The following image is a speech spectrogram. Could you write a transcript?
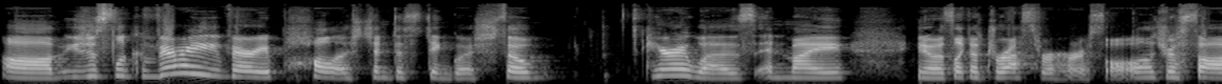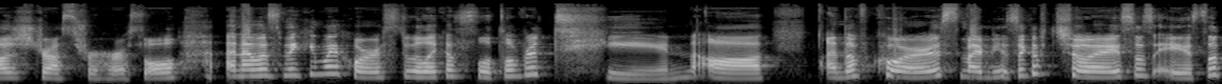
Um, you just look very, very polished and distinguished. So here I was in my, you know, it's like a dress rehearsal, a dressage dress rehearsal, and I was making my horse do like a little routine. Uh, and of course, my music of choice was Ace of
